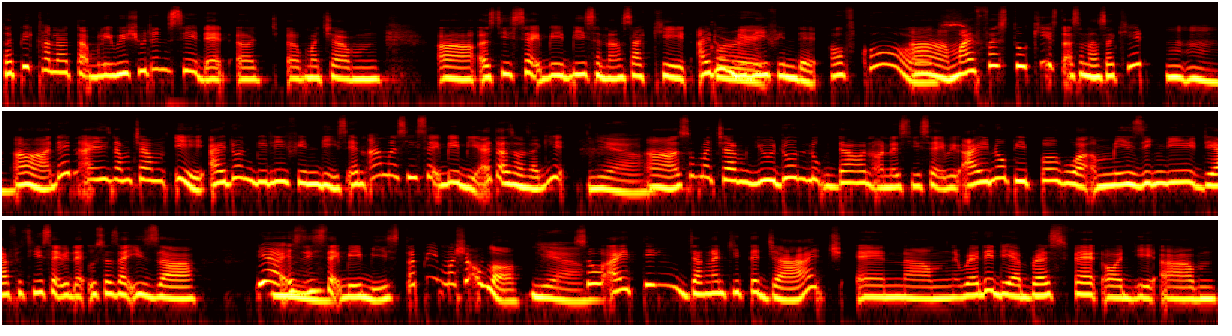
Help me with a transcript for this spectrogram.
Tapi kalau tak boleh, we shouldn't say that uh, uh, macam uh, a C-sec baby senang sakit. I don't Correct. believe in that. Of course. Ah, my first two kids tak senang sakit. Mm-mm. Ah, then I macam, eh, I don't believe in this. And I'm a C-sec baby. I tak senang sakit. Yeah. Ah, so macam you don't look down on a C-sec baby. I know people who are amazingly, they have a C-sec baby like Ustazah Izzah. They are Hmm. C-sec babies. Tapi Masya Allah. yeah. So I think jangan kita judge and um, whether they are breastfed or they um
